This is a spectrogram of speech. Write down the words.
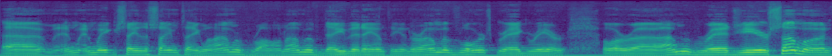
And, and we can say the same thing. Well, I'm of Ron, I'm of David Anthony, or I'm of Lawrence Gregory, or, or uh, I'm of Reggie, or someone.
